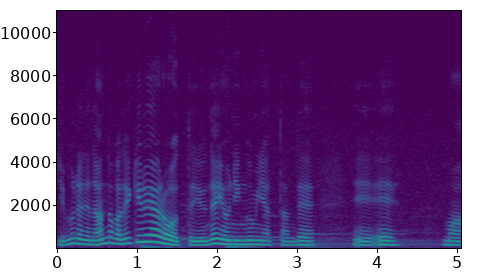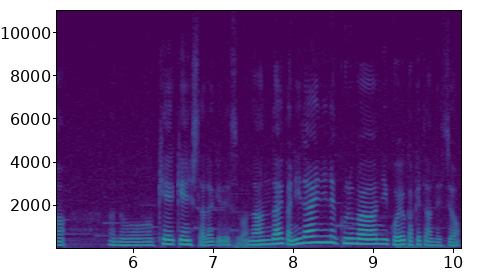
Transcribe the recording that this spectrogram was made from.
自分らで何とかできるやろうっていうね4人組やったんでえー、えー、まああのー、経験しただけですわ。何台か2台にね車に声をかけたんですよ、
